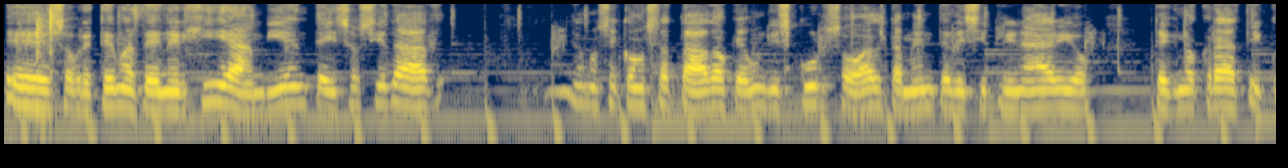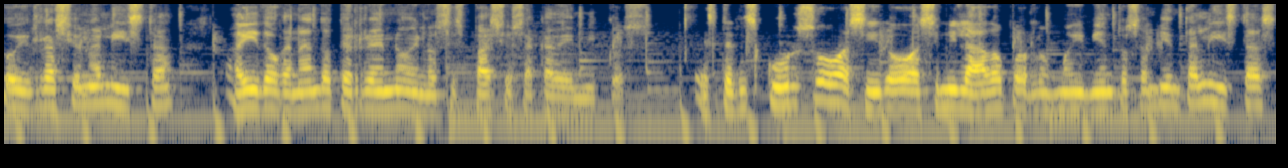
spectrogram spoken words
eh, sobre temas de energía, ambiente y sociedad, hemos he constatado que un discurso altamente disciplinario, tecnocrático y racionalista ha ido ganando terreno en los espacios académicos. Este discurso ha sido asimilado por los movimientos ambientalistas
